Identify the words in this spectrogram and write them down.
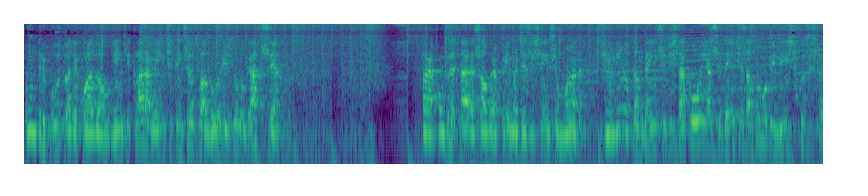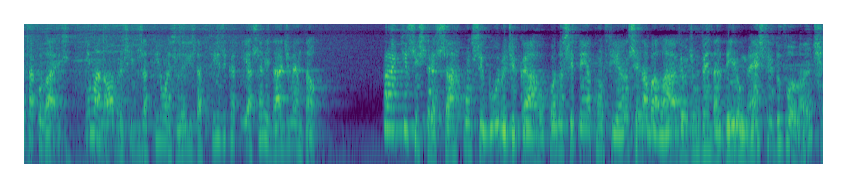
Um tributo adequado a alguém que claramente tem seus valores no lugar certo. Para completar essa obra-prima de existência humana, Julinho também se destacou em acidentes automobilísticos espetaculares, em manobras que desafiam as leis da física e a sanidade mental. Para que se estressar com seguro de carro quando se tem a confiança inabalável de um verdadeiro mestre do volante?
